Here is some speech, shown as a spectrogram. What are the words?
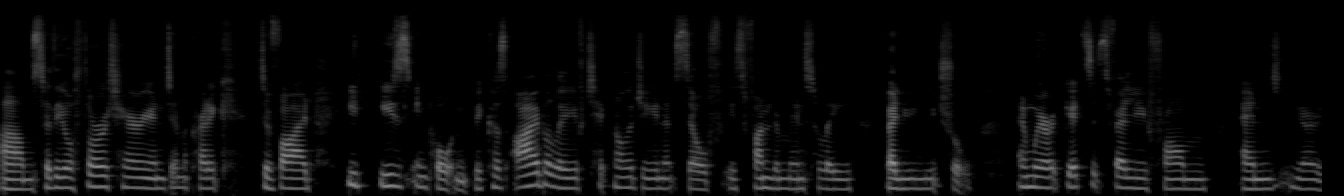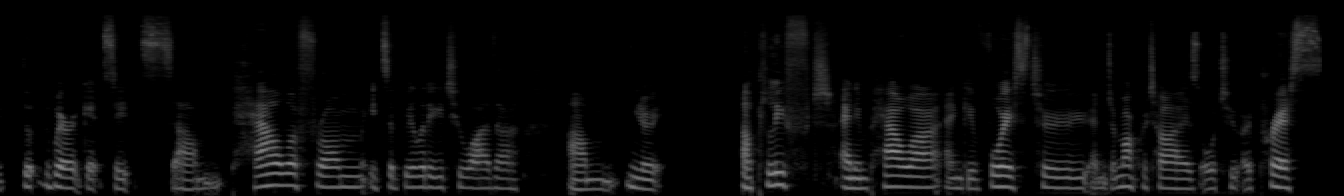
Um, so the authoritarian democratic divide it is important because I believe technology in itself is fundamentally value neutral. And where it gets its value from, and you know the, where it gets its um, power from, its ability to either um, you know uplift and empower and give voice to and democratize or to oppress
